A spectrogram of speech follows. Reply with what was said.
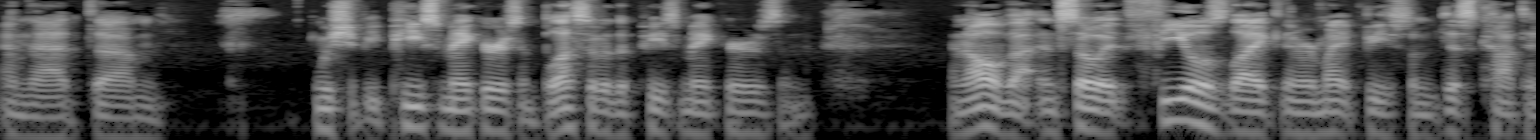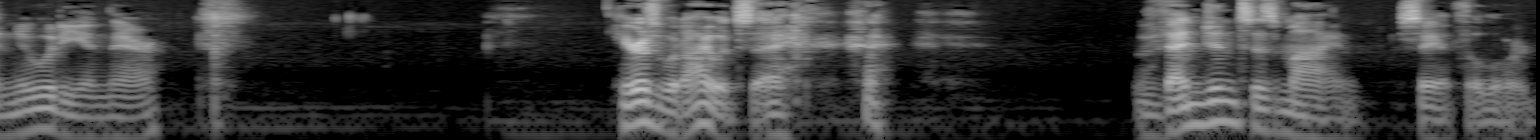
and that um, we should be peacemakers and blessed are the peacemakers and and all of that. And so it feels like there might be some discontinuity in there. Here's what I would say Vengeance is mine, saith the Lord.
